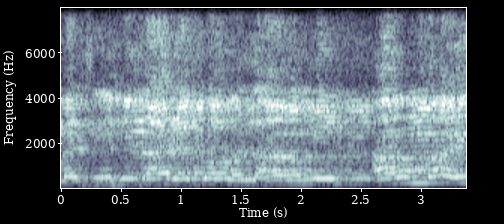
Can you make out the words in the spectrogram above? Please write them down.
মদিনার গোলামি আমাই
